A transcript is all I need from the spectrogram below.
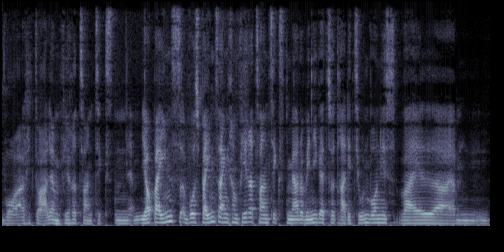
Boah, Rituale am 24. Ja, bei uns, wo es bei uns eigentlich am 24. mehr oder weniger zur Tradition geworden ist, weil ähm,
